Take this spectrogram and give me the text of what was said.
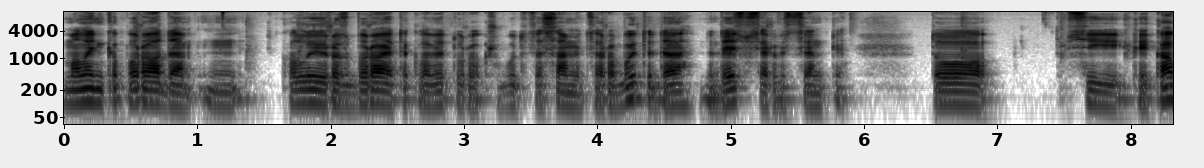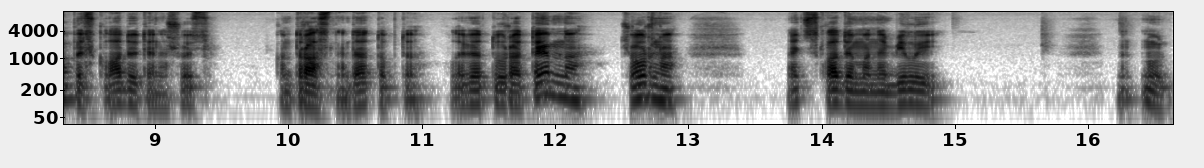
Маленька порада, коли розбираєте клавіатуру, якщо будете самі це робити, да, десь в сервіс-центрі, то всі кейкапи складуйте на щось контрастне. Да? Тобто клавіатура темна, чорна, значить складуємо на білий ну,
